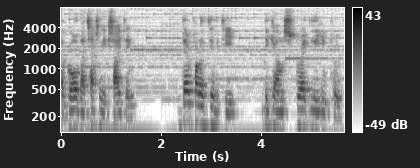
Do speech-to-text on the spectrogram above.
a goal that's actually exciting, their productivity becomes greatly improved.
